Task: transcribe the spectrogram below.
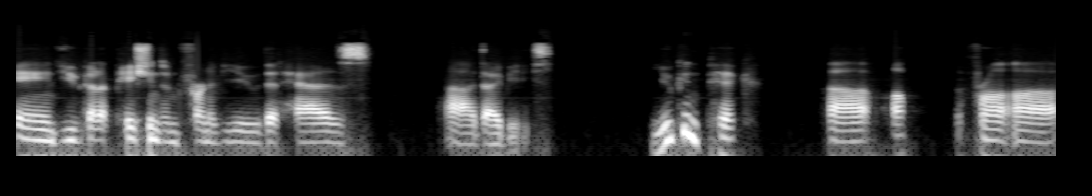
and you've got a patient in front of you that has uh, diabetes, you can pick uh, up from uh,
